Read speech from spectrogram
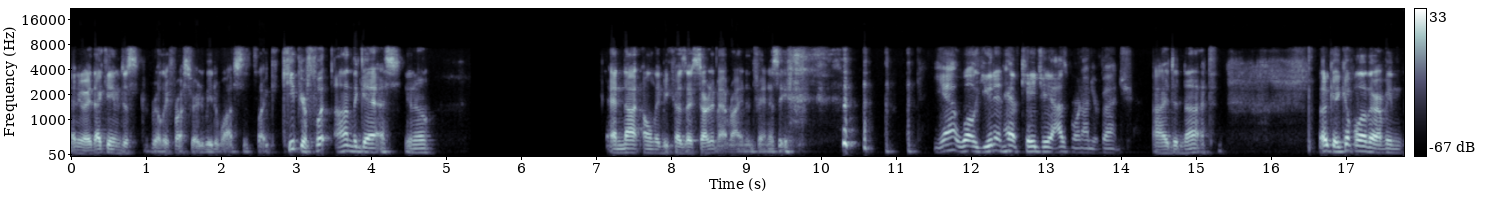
anyway, that game just really frustrated me to watch. It's like keep your foot on the gas, you know. And not only because I started Matt Ryan in fantasy. Yeah, well, you didn't have KJ Osborn on your bench. I did not. Okay, a couple other. I mean,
